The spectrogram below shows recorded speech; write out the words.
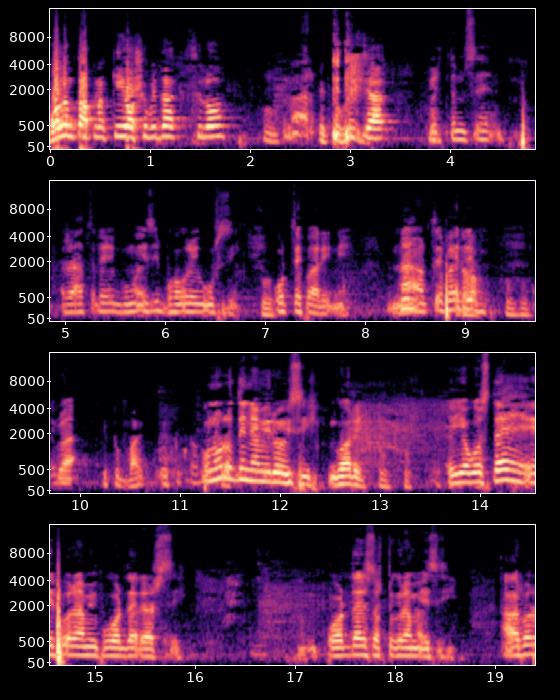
বলেন তো আপনার কি অসুবিধা ছিল? একটু হুইল চেয়ার রাত্রে ঘুমাইছি ভোরে উঠছি। উঠতে পারিনি। না উঠতে পারি এবার পনেরো দিন আমি রয়েছি ঘরে। এই অবস্থায় এরপরে আমি পর্দারে আসছি। পর্দারে চট্টগ্রাম আইছি। আবার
